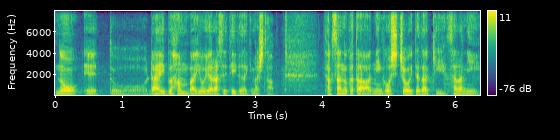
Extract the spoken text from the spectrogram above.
の、えー、っとライブ販売をやらせていただきました。たくさんの方にご視聴いただきさらに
